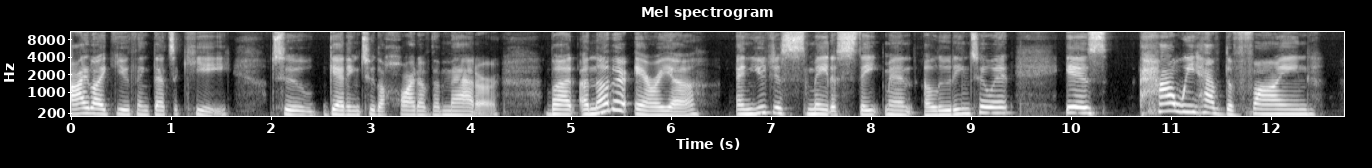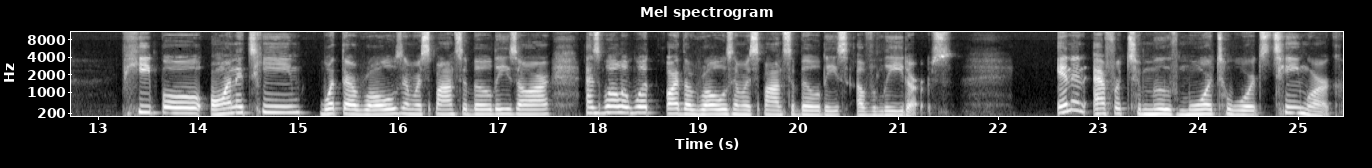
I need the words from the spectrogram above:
I, like you, think that's a key to getting to the heart of the matter. But another area, and you just made a statement alluding to it, is how we have defined people on a team, what their roles and responsibilities are, as well as what are the roles and responsibilities of leaders. In an effort to move more towards teamwork,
